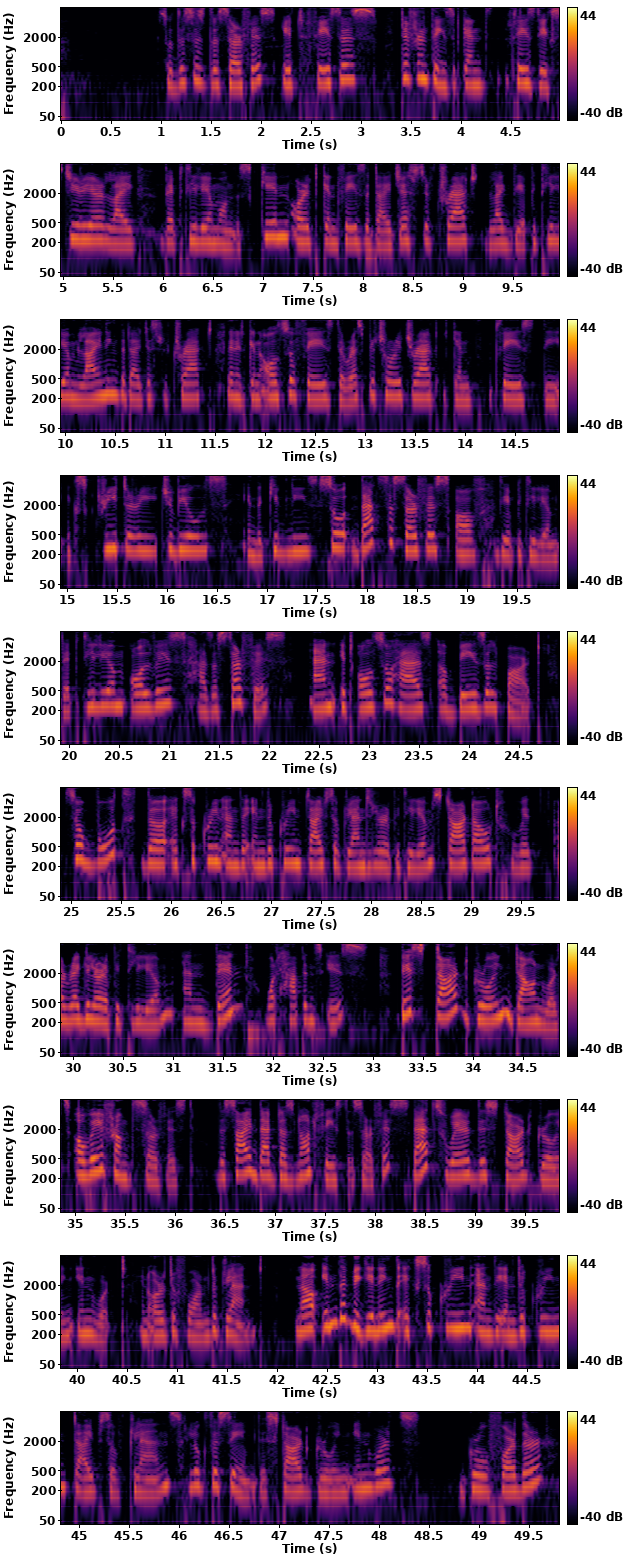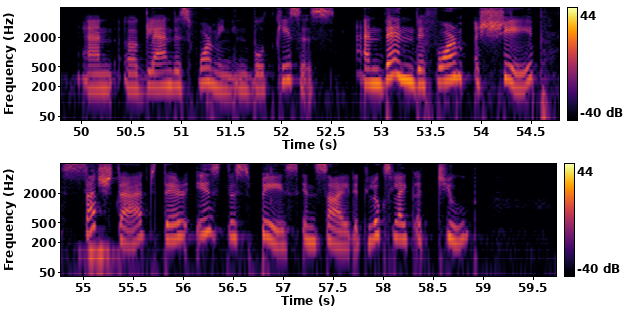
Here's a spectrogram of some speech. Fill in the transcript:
So this is the surface. It faces different things. It can face the exterior, like the epithelium on the skin, or it can face the digestive tract, like the epithelium lining the digestive tract. Then it can also face the respiratory tract, it can face the excretory tubules in the kidneys. So that's the surface of the epithelium. The epithelium always has a surface and it also has a basal part. So both the exocrine and the endocrine types of glandular epithelium start out with a regular epithelium and then what happens is they start growing downwards away from the surface. The side that does not face the surface, that's where they start growing inward in order to form the gland. Now, in the beginning, the exocrine and the endocrine types of glands look the same. They start growing inwards, grow further, and a gland is forming in both cases. And then they form a shape such that there is the space inside. It looks like a tube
